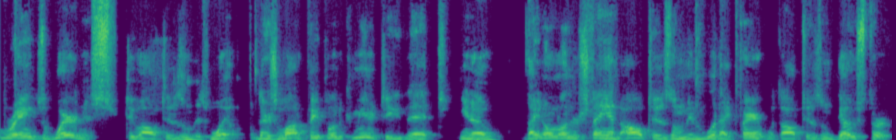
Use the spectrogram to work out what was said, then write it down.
brings awareness to autism as well. There's a lot of people in the community that, you know, they don't understand autism and what a parent with autism goes through.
